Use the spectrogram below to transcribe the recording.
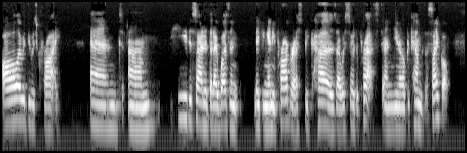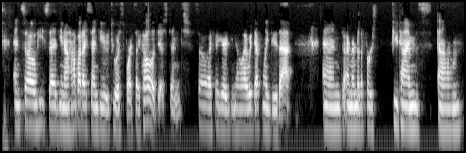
all I would do is cry. And um, he decided that I wasn't making any progress because I was so depressed, and you know, it becomes a cycle. And so he said, you know, how about I send you to a sports psychologist? And so I figured, you know, I would definitely do that. And I remember the first few times um,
